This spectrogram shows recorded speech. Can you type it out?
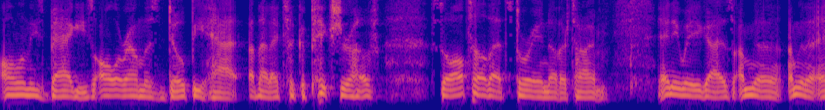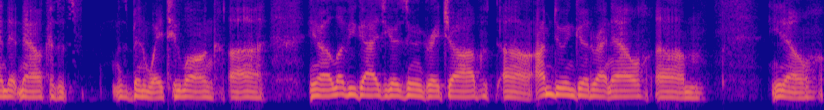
all in these baggies, all around this dopey hat that I took a picture of. So I'll tell that story another time. Anyway, you guys, I'm gonna I'm gonna end it now because it's it's been way too long. Uh, you know, I love you guys. You guys doing a great job. Uh, I'm doing good right now. Um, you know,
